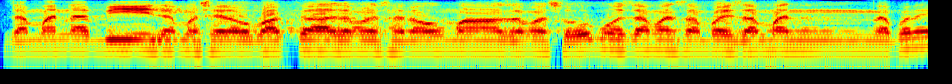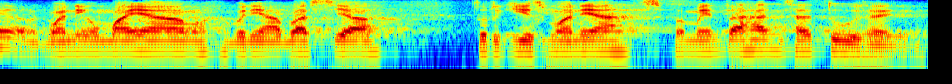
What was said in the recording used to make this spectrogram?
Zaman Nabi, zaman Sayyidina Abu Bakar, zaman Sayyidina Umar, zaman semua zaman sampai zaman apa ni? Bani Umayyah, Bani Abbasiyah, Turki Osmaniyah, pemerintahan satu saja.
